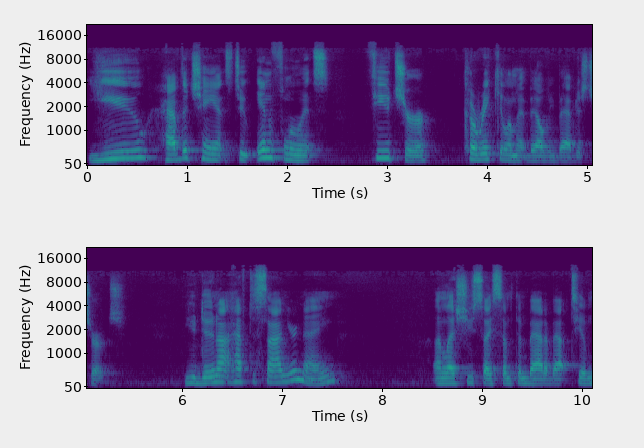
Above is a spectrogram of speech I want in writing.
you have the chance to influence future curriculum at Bellevue Baptist Church. You do not have to sign your name unless you say something bad about Tim,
